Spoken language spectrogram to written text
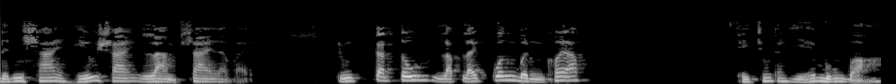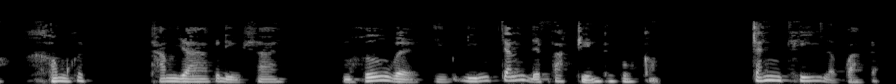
định sai hiểu sai làm sai là vậy. Chúng ta tu lập lại quân bình khối óc thì chúng ta dễ buông bỏ không có tham gia cái điều sai mà hướng về điểm, điểm chánh để phát triển tới vô cùng. Chánh khí là quan trọng.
